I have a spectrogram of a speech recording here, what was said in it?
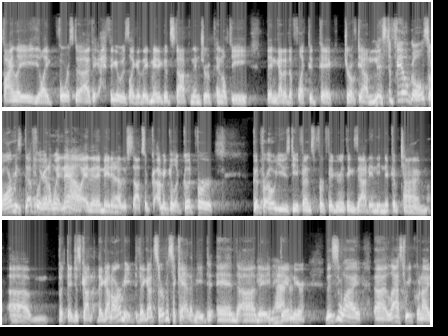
finally like forced a, I think, I think it was like a, they made a good stop and then drew a penalty, then got a deflected pick, drove down, missed a field goal. So Army's definitely going to win now. And then they made another stop. So, I mean, look, good for, good for OU's defense for figuring things out in the nick of time. Um, but they just got they got armied. They got service academy, and uh, they damn near. This is why uh, last week when I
